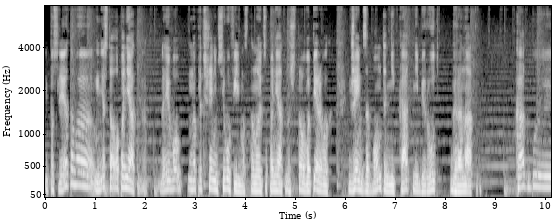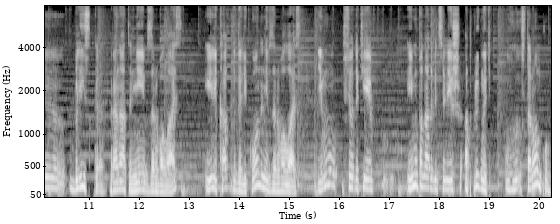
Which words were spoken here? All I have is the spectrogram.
И после этого мне стало понятно, да его на протяжении всего фильма становится понятно, что, во-первых, Джеймса Бонда никак не берут гранаты. Как бы близко граната не взорвалась, или как бы далеко она не взорвалась, ему все-таки ему понадобится лишь отпрыгнуть в сторонку,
